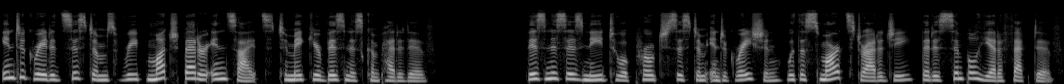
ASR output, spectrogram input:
integrated systems reap much better insights to make your business competitive. Businesses need to approach system integration with a smart strategy that is simple yet effective.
